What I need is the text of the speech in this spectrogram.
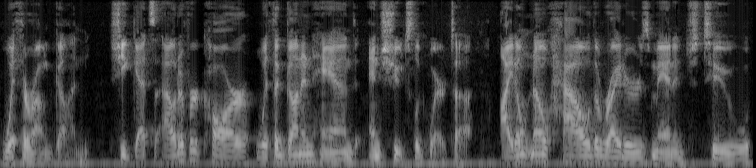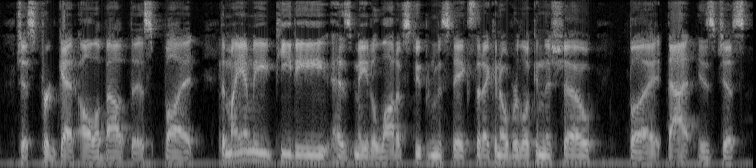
with her own gun. She gets out of her car with a gun in hand and shoots LaGuerta. I don't know how the writers managed to just forget all about this, but the Miami PD has made a lot of stupid mistakes that I can overlook in the show, but that is just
